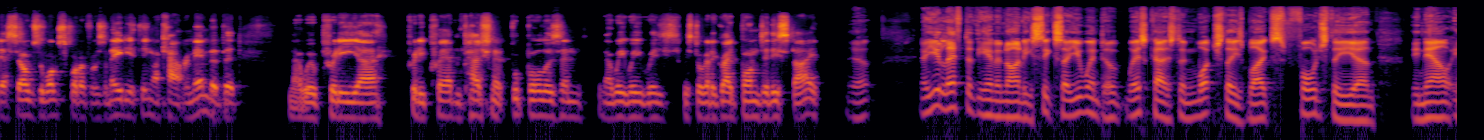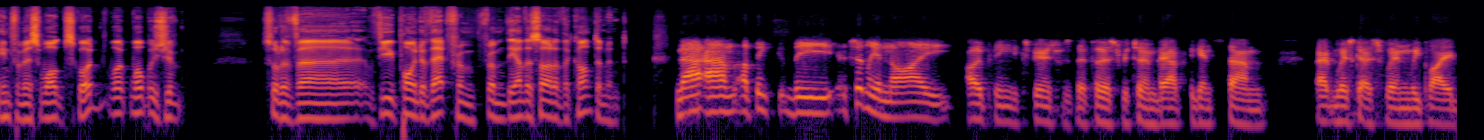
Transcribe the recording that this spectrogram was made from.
ourselves the WOG squad, if it was a media thing, I can't remember. But you know, we were pretty uh, pretty proud and passionate footballers, and you know, we we we we still got a great bond to this day. Yeah. Now you left at the end of '96, so you went to West Coast and watched these blokes forge the uh, the now infamous WOG squad. What what was your sort of uh, viewpoint of that from from the other side of the continent? No, um, I think the certainly an eye opening experience was the first return bout against um, at West Coast when we played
